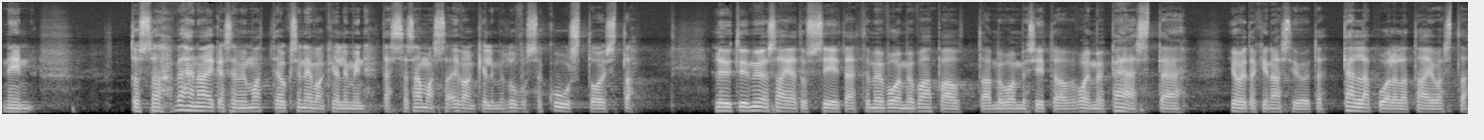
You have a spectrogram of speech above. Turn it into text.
niin tuossa vähän aikaisemmin Matteuksen evankeliumin, tässä samassa evankeliumin luvussa 16, löytyy myös ajatus siitä, että me voimme vapauttaa, me voimme sitoa, me voimme päästää joitakin asioita tällä puolella taivasta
